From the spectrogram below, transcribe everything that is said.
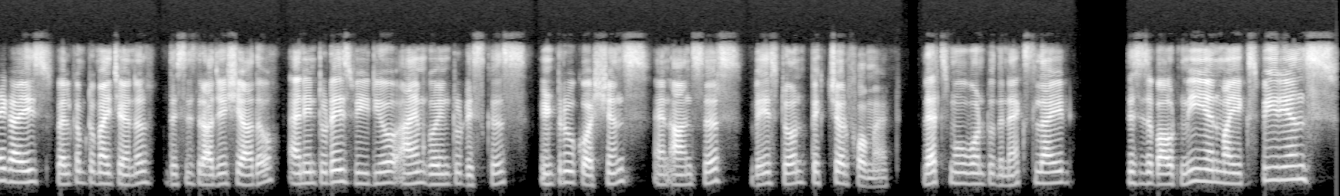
Hi guys, welcome to my channel. This is Rajesh Yadav and in today's video I am going to discuss interview questions and answers based on picture format. Let's move on to the next slide. This is about me and my experience.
